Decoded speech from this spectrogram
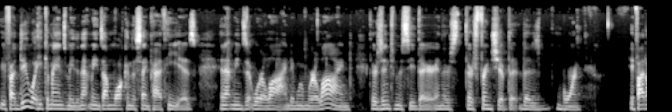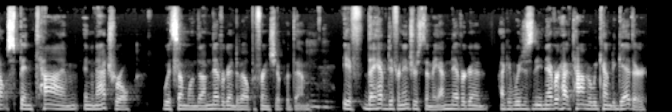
if I do what he commands me, then that means I'm walking the same path he is, and that means that we're aligned. And when we're aligned, there's intimacy there, and there's there's friendship that, that is born. If I don't spend time in the natural with someone, that I'm never going to develop a friendship with them Mm-hmm. if they have different interests than me, I'm never gonna like if we just you never have time where we come together.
